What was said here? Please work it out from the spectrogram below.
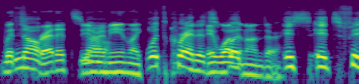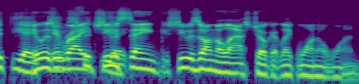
with No, credits. You know what I mean? Like with credits. it wasn't under. It's it's fifty eight. It was, right. She was saying she was on the last joke at like 101.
